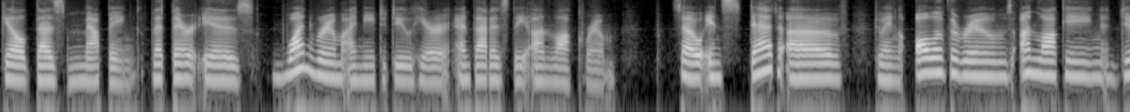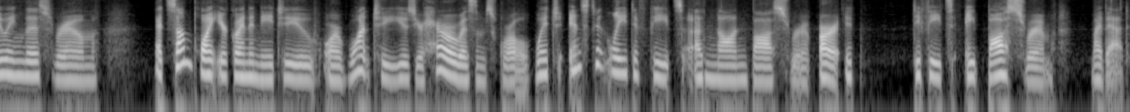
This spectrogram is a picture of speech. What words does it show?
guild does mapping that there is one room I need to do here and that is the unlock room. So instead of doing all of the rooms, unlocking, doing this room, at some point you're going to need to or want to use your heroism scroll, which instantly defeats a non-boss room, or it defeats a boss room, my bad.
